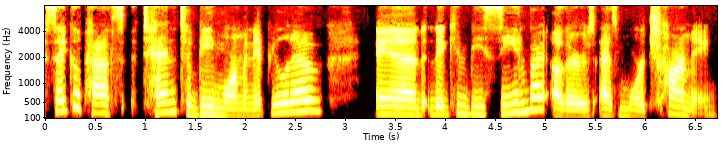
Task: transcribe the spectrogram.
Psychopaths tend to be more manipulative and they can be seen by others as more charming.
